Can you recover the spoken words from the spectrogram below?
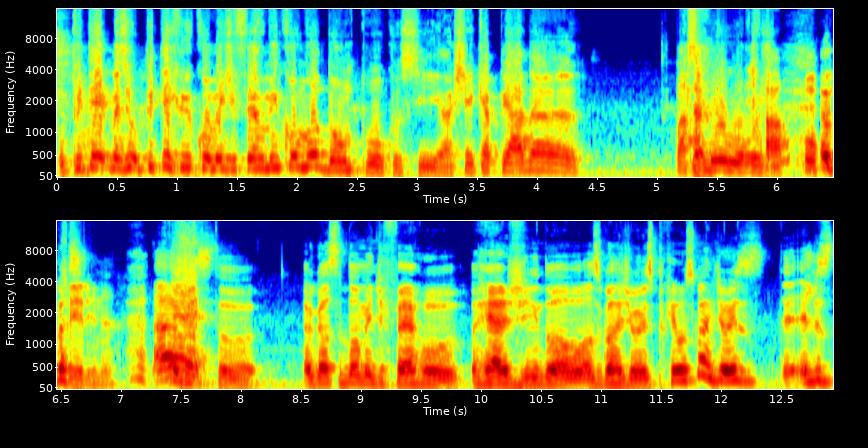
O Peter, mas o Peter Quill com o Homem de Ferro me incomodou um pouco, assim. Eu achei que a piada passa meio longe. Fala um pouco Eu gosto- eles, né? Ah, eu É. gosto. Eu gosto do Homem de Ferro reagindo ao- aos Guardiões, porque os Guardiões, eles.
